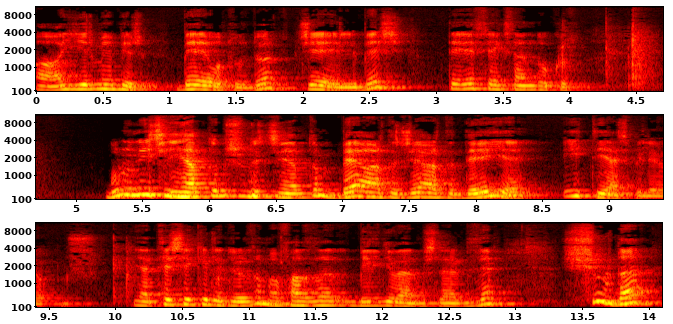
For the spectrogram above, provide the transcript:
A 21, B 34, C 55, D 89. Bunun için yaptım? Şunun için yaptım. B artı C artı D'ye ihtiyaç bile yokmuş. Yani teşekkür ediyoruz ama fazla bilgi vermişler bize. Şurada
